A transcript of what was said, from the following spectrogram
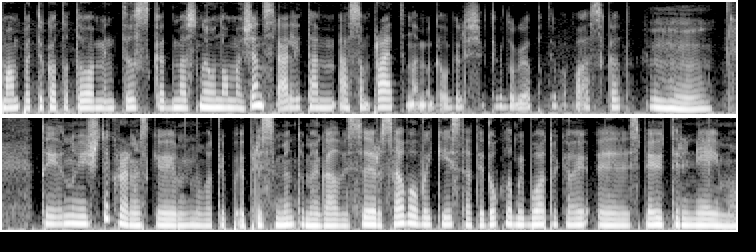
man patiko ta tavo mintis, kad mes nu jau nuo mažens realiai tam esam pratinami. Gal gali šiek tiek daugiau apie tai papasakot? Mhm. Tai, nu, iš tikrųjų, nes kai, nu, va, taip prisimintume gal visi ir savo vaikystę, tai daug labai buvo tokio e, spėjų tyrinėjimo,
